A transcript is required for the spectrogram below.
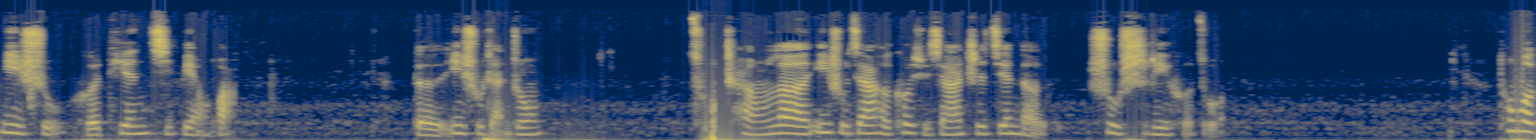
艺术和天气变化”的艺术展中，促成了艺术家和科学家之间的数实例合作。通过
